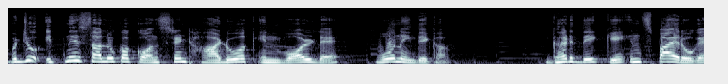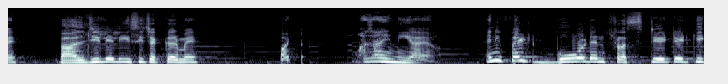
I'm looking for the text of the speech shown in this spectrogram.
but जो इतने सालों का कॉन्स्टेंट हार्डवर्क इन्वॉल्व है, वो नहीं देखा। घर देख के इंस्पायर हो गए। बायोलॉजी ले ली इसी चक्कर में। बट मज़ा ही नहीं आया। And you felt bored and frustrated कि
